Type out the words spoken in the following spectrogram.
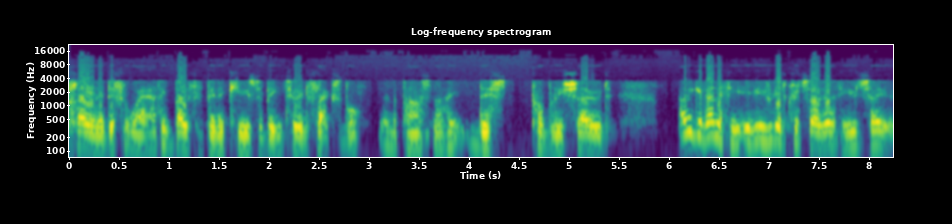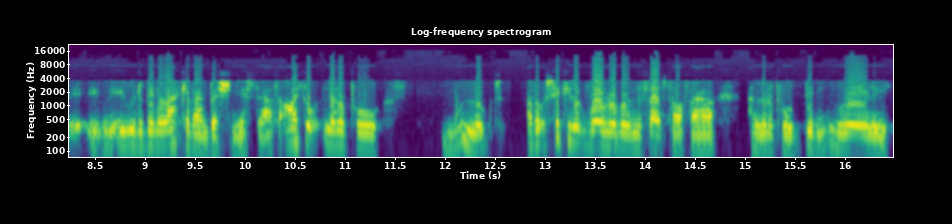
play in a different way. I think both have been accused of being too inflexible in the past, and I think this probably showed I think if anything, if you were going to criticise anything, you'd say it, it, would have been a lack of ambition yesterday. I, th- I thought Liverpool looked, I thought City looked vulnerable in the first half hour, and Liverpool didn't really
